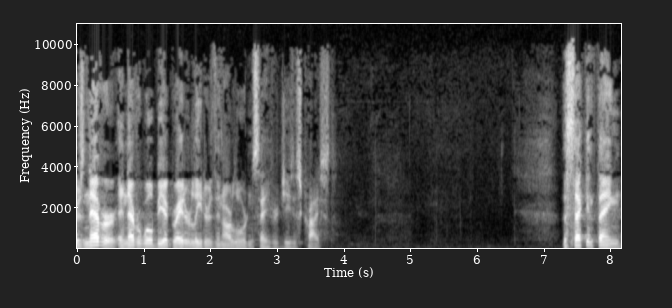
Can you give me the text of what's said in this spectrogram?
There's never and never will be a greater leader than our Lord and Savior, Jesus Christ. The second thing,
